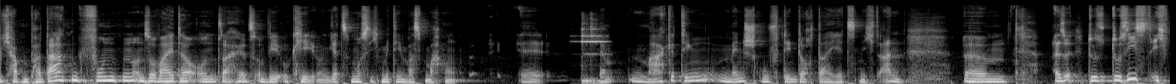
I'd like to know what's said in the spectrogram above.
ich habe ein paar Daten gefunden und so weiter und sage jetzt irgendwie, okay, und jetzt muss ich mit dem was machen. Äh, der Marketing-Mensch ruft den doch da jetzt nicht an. Ähm, also du, du siehst, ich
